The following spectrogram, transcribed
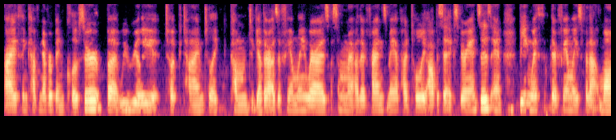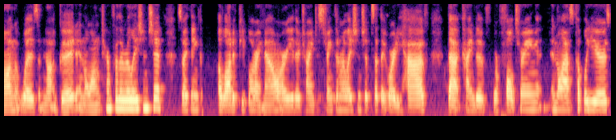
I think, have never been closer, but we really took time to like come together as a family. Whereas some of my other friends may have had totally opposite experiences, and being with their families for that long was not good in the long term for the relationship. So I think a lot of people right now are either trying to strengthen relationships that they already have that kind of were faltering in the last couple years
